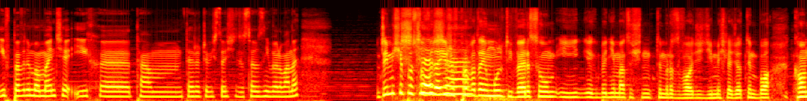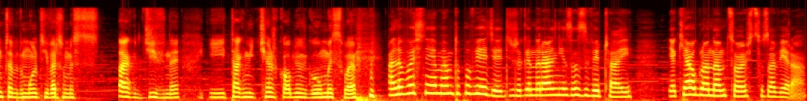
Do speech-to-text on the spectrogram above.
I w pewnym momencie ich e, tam te rzeczywistości zostały zniwelowane. Czyli mi się po prostu Szczerze- wydaje, że wprowadzają multiversum i jakby nie ma co się nad tym rozwodzić i myśleć o tym, bo koncept multiversum jest tak dziwny i tak mi ciężko objąć go umysłem. Ale właśnie ja miałam to powiedzieć, że generalnie zazwyczaj jak ja oglądam coś, co zawiera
